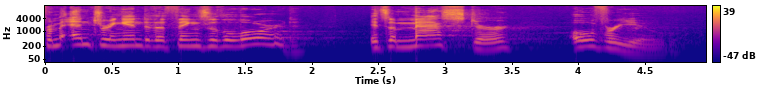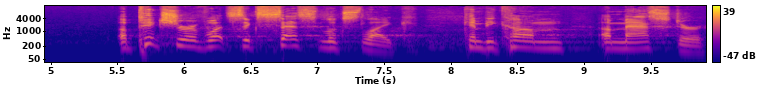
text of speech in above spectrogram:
from entering into the things of the Lord. It's a master over you. A picture of what success looks like can become a master.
